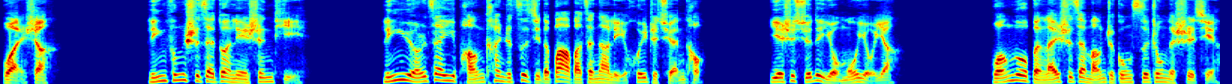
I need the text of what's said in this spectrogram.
晚上，林峰是在锻炼身体。林玉儿在一旁看着自己的爸爸在那里挥着拳头，也是学的有模有样。王洛本来是在忙着公司中的事情，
